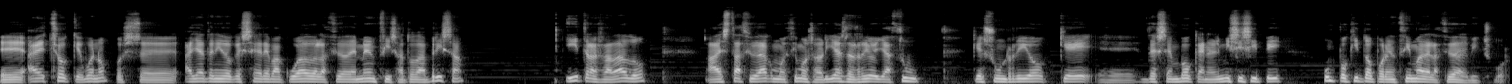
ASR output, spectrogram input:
eh, ha hecho que, bueno, pues eh, haya tenido que ser evacuado de la ciudad de Memphis a toda prisa y trasladado a esta ciudad, como decimos, a orillas del río Yazoo, que es un río que eh, desemboca en el Mississippi un poquito por encima de la ciudad de Vicksburg.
